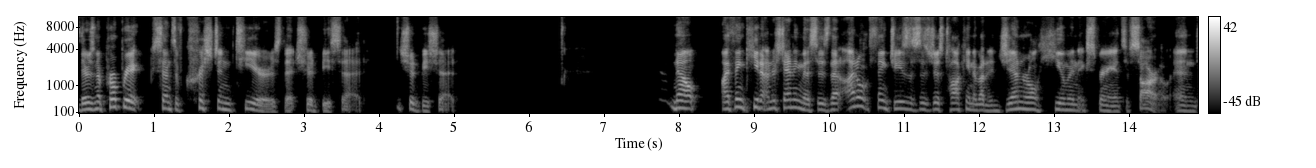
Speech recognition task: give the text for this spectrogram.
there's an appropriate sense of Christian tears that should be said, should be shed. Now, I think key to understanding this is that I don't think Jesus is just talking about a general human experience of sorrow. And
